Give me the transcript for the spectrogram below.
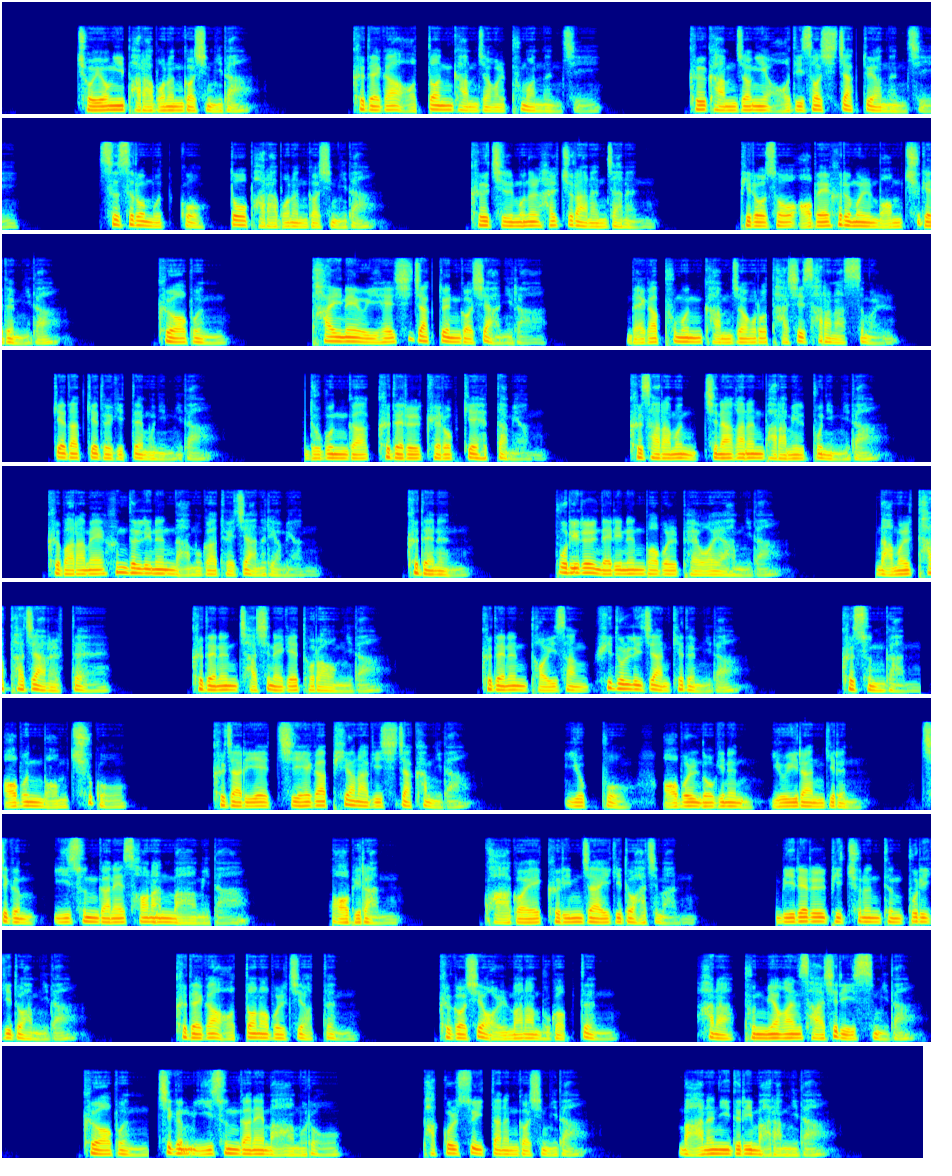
조용히 바라보는 것입니다. 그대가 어떤 감정을 품었는지, 그 감정이 어디서 시작되었는지 스스로 묻고 또 바라보는 것입니다. 그 질문을 할 줄 아는 자는 비로소 업의 흐름을 멈추게 됩니다. 그 업은 타인에 의해 시작된 것이 아니라 내가 품은 감정으로 다시 살아났음을 깨닫게 되기 때문입니다. 누군가 그대를 괴롭게 했다면 그 사람은 지나가는 바람일 뿐입니다. 그 바람에 흔들리는 나무가 되지 않으려면 그대는 뿌리를 내리는 법을 배워야 합니다. 남을 탓하지 않을 때 그대는 자신에게 돌아옵니다. 그대는 더 이상 휘둘리지 않게 됩니다. 그 순간 업은 멈추고 그 자리에 지혜가 피어나기 시작합니다. 육부, 업을 녹이는 유일한 길은 지금 이 순간의 선한 마음이다. 업이란 과거의 그림자이기도 하지만 미래를 비추는 등불이기도 합니다. 그대가 어떤 업을 지었든 그것이 얼마나 무겁든 하나 분명한 사실이 있습니다. 그 업은 지금 이 순간의 마음으로 바꿀 수 있다는 것입니다. 많은 이들이 말합니다.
